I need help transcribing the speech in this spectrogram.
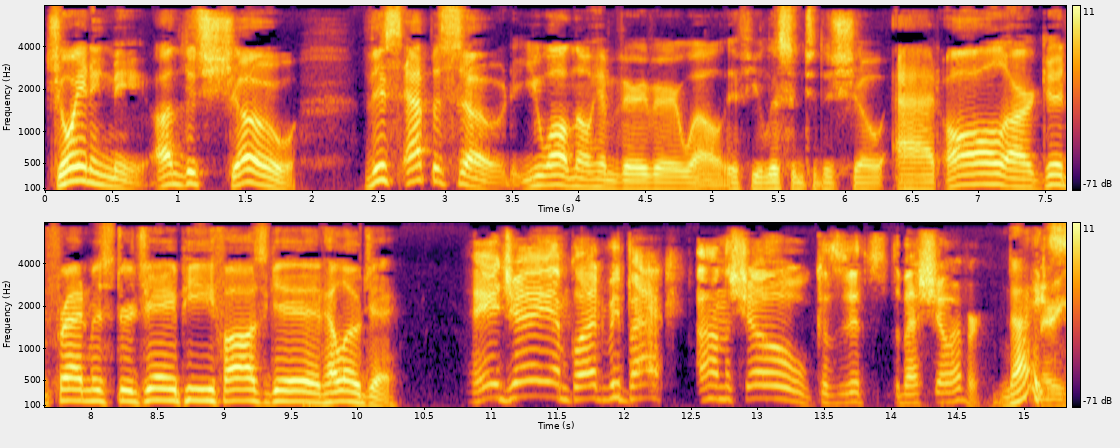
Joining me on the show this episode, you all know him very, very well if you listen to the show at all. Our good friend, Mr. J.P. Fosgitt. Hello, Jay. Hey Jay, I'm glad to be back on the show because it's the best show ever. Nice. There you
